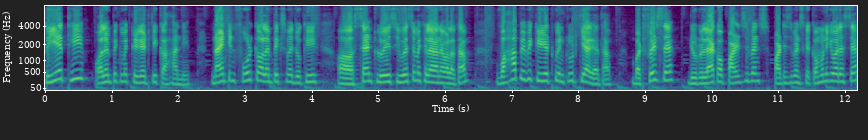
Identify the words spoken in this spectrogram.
तो ये थी ओलंपिक में क्रिकेट की कहानी। 1904 के ओलंपिक्स में जो कि सेंट लुइस, यूएसए में खेला जाने वाला था, वहाँ पे भी क्रिकेट को इंक्लूड किया गया था। बट फिर से due to lack of participants participants के कम होने की वजह से,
